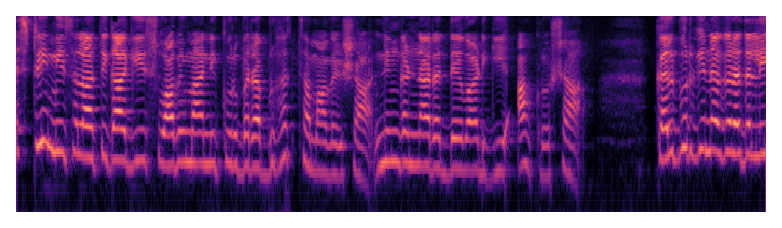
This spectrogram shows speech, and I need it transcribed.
ಎಸ್ಟಿ ಮೀಸಲಾತಿಗಾಗಿ ಸ್ವಾಭಿಮಾನಿ ಕುರುಬರ ಬೃಹತ್ ಸಮಾವೇಶ, ನಿಂಗಣ್ಣ ರದ್ದೇವಾಡಿಗಿ ಆಕ್ರೋಶ. ಕಲಬುರಗಿ ನಗರದಲ್ಲಿ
